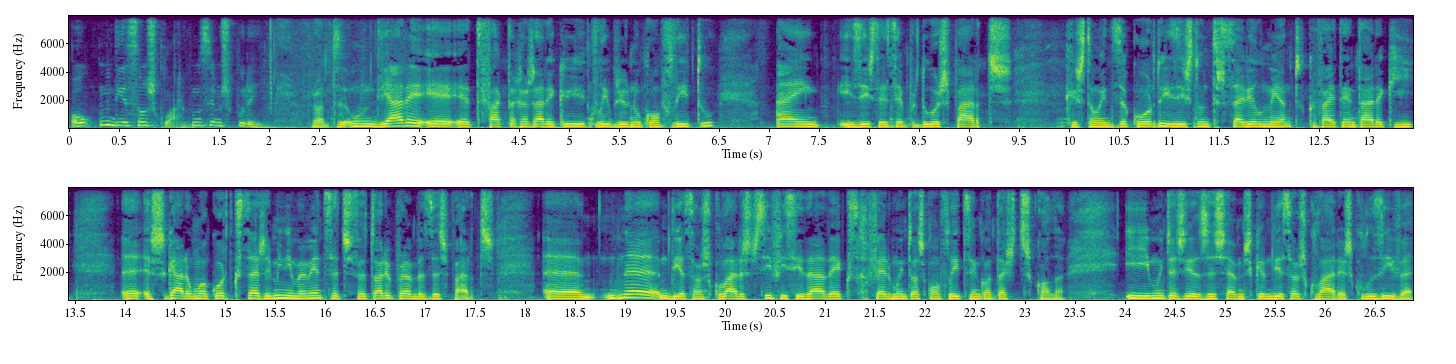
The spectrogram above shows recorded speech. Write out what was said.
ou mediação escolar. Comecemos por aí. Pronto, o mediar é, é, é de facto arranjar aqui o equilíbrio no conflito em existem sempre duas partes que estão em desacordo e existe um terceiro elemento que vai tentar aqui uh, chegar a um acordo que seja minimamente satisfatório para ambas as partes. Uh, na mediação escolar, a especificidade é que se refere muito aos conflitos em contexto de escola. E muitas vezes achamos que a mediação escolar é exclusiva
